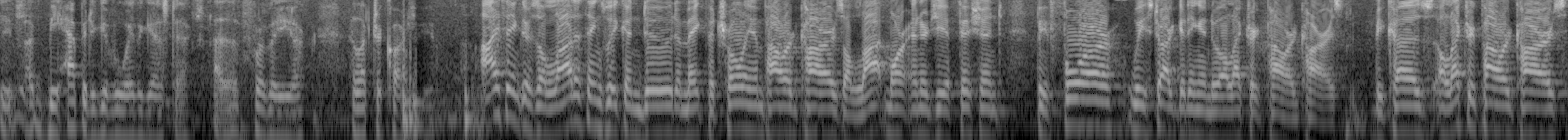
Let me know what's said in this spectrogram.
I'd be happy to give away the gas tax uh, for the uh, electric cars. I think there's a lot of things we can do to make petroleum-powered cars a lot more energy efficient before we start getting into electric-powered cars. Because electric-powered cars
